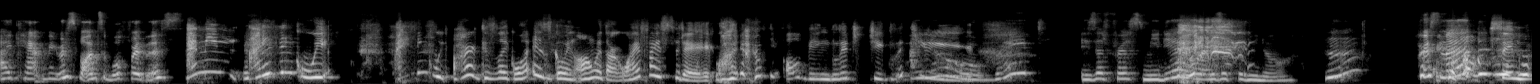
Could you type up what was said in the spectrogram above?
I can't be responsible for this. I mean, I think we, I think we are because like, what is going on with our Wi-Fi's today? Why are we all being glitchy, glitchy? I know, right? Is it first media or is it Camino? Hmm? First med? Same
